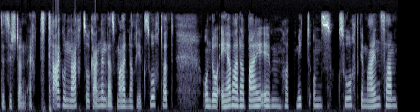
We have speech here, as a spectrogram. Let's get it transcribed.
das ist dann echt Tag und Nacht so gegangen, dass man halt nach ihr gesucht hat. Und auch er war dabei eben, hat mit uns gesucht, gemeinsam.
